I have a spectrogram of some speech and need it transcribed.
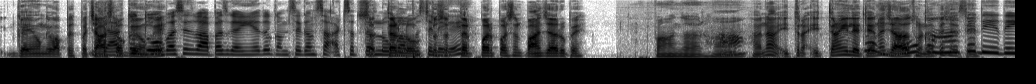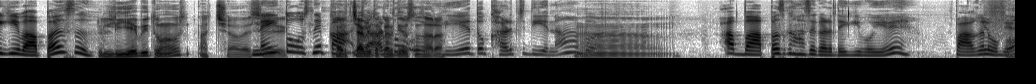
गए होंगे वापस? पचास लोग तो गए दो बसेस वापस गई है तो कम से कम साठ सत्तर लोग वापस तो चले सत्तर गए। पर पर्सन पाँच हज़ार रुपए। पाँच हज़ार हाँ। हाँ। है ना? इतना इतना ही लेते हैं तो ना ज़्यादा थोड़ा ना पैसे से दे देगी वापस? तो लिए भी तो है अच्छा वैसे नहीं तो उसने खर्चा भी तो कर दिया उसने सारा। लिए तो खर्च दिए ना हाँ, अब वापस कहाँ से कर देगी वो ये? पागल हो गया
